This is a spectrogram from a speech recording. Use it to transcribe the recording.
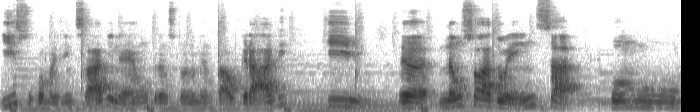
Isso, como a gente sabe, né, é um transtorno mental grave que uh, não só a doença, como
